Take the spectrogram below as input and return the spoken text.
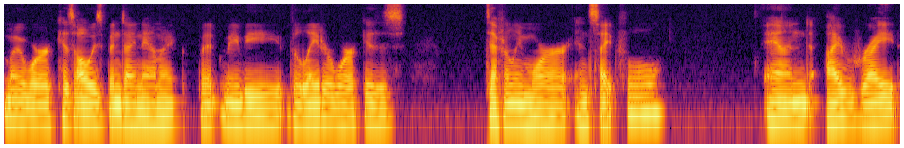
my work has always been dynamic but maybe the later work is definitely more insightful. And i write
